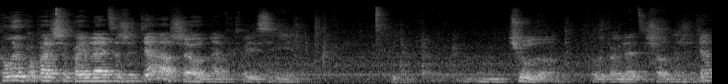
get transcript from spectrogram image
коли, по-перше, з'являється життя ще одне в твоїй сім'ї, чудо, коли з'являється ще одне життя,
